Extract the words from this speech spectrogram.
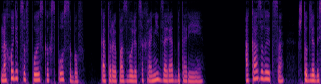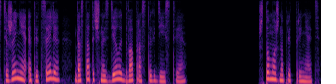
находятся в поисках способов, которые позволят сохранить заряд батареи. Оказывается, что для достижения этой цели достаточно сделать два простых действия. Что можно предпринять?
